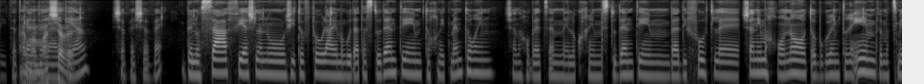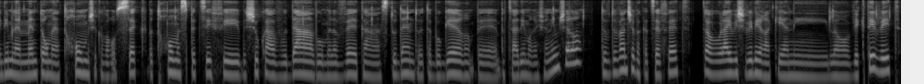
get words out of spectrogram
להתעדכן ולהגיע. שווה. שווה שווה. בנוסף, יש לנו שיתוף פעולה עם אגודת הסטודנטים, תוכנית mentoring, שאנחנו בעצם לוקחים סטודנטים בעדיפות לשנים אחרונות או בוגרים טריים, ומצמידים להם מנטור מהתחום שכבר עוסק בתחום הספציפי בשוק העבודה, והוא מלווה את הסטודנט או את הבוגר בצעדים הראשונים שלו. דובדבן שבקצפת, טוב, אולי בשבילי רק כי אני לא אובייקטיבית,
